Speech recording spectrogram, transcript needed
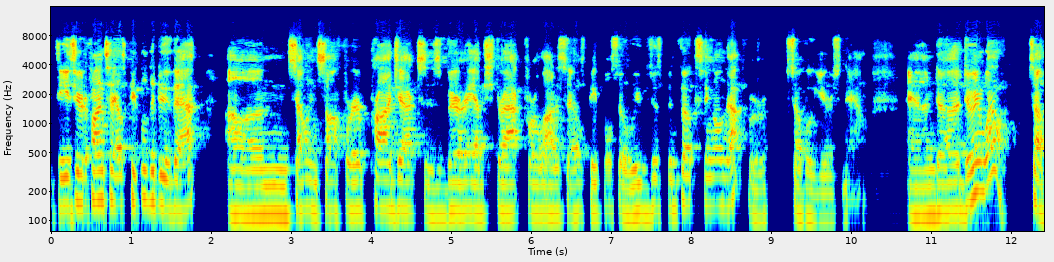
It's easier to find salespeople to do that. Um, selling software projects is very abstract for a lot of salespeople so we've just been focusing on that for several years now. And uh, doing well. So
